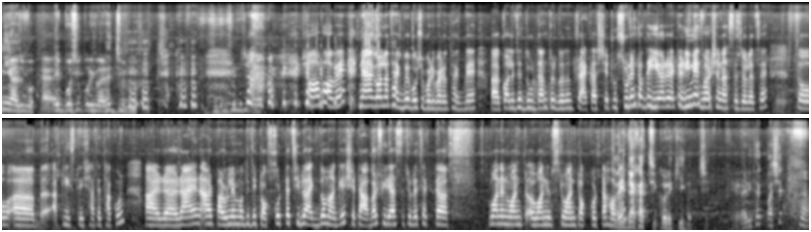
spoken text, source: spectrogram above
নিয়ে আসব হ্যাঁ। এই বসু পরিবারের জন্য। সব হবে। ন্যায়গলা থাকবে বসু পরিবারও থাকবে। কলেজের দুর্দান্ত দুর্দান্ত ট্র্যাক আসছে। টু স্টুডেন্ট অফ দ্য ইয়ারের একটা রিমেক ভার্সন আসতে চলেছে। তো প্লিজ প্লিজ সাথে থাকুন। আর রায়ান আর পারুলের মধ্যে যে টক্করটা ছিল একদম আগে সেটা আবার ফিরে আসতে চলেছে একটা one and one one use to one টক্করটা হবে। দেখাচ্ছি করে কি হচ্ছে। দাঁড়িয়ে থাক পাশে? হ্যাঁ।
